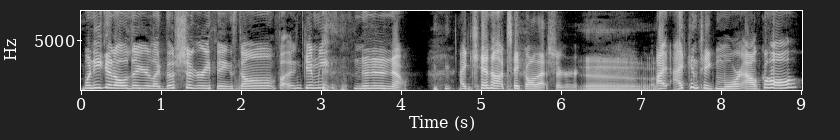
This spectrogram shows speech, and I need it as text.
When you get older, you're like those sugary things don't fucking give me No, no, no, no. I cannot take all that sugar. Uh, I I can take more alcohol,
